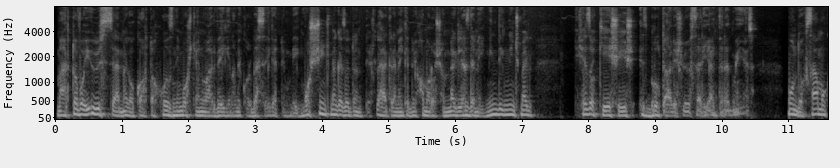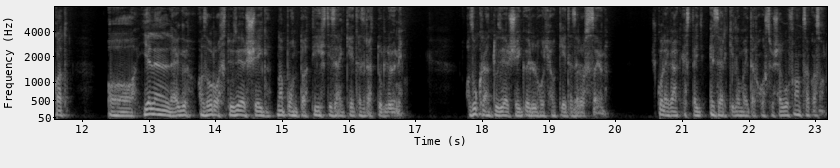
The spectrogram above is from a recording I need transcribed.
már tavaly ősszel meg akartak hozni, most január végén, amikor beszélgetünk, még most sincs meg ez a döntés, lehet reménykedni, hogy hamarosan meg lesz, de még mindig nincs meg, és ez a késés, ez brutális lőszerhiányt eredményez. Mondok számokat, a jelenleg az orosz tüzérség naponta 10-12 ezeret tud lőni. Az ukrán tüzérség örül, hogyha 2000 összejön. És kollégák, ezt egy 1000 km hosszúságú francakazon.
